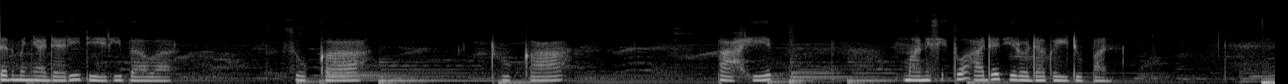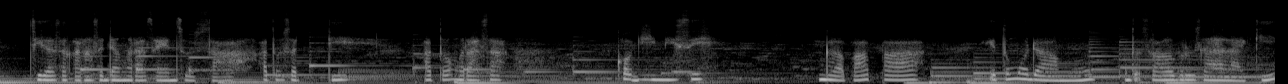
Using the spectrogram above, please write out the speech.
dan menyadari diri bahwa suka, duka, pahit, manis itu ada di roda kehidupan. Jika sekarang sedang ngerasain susah atau sedih atau ngerasa kok gini sih, nggak apa-apa. Itu modalmu untuk selalu berusaha lagi,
